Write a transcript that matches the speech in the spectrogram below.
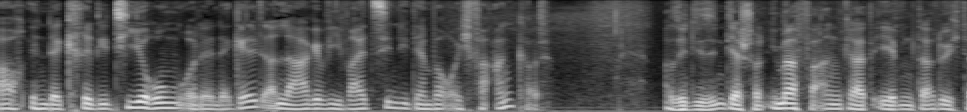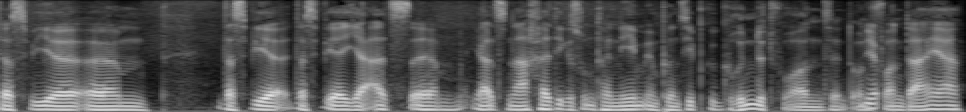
auch in der Kreditierung oder in der Geldanlage, wie weit sind die denn bei euch verankert? Also die sind ja schon immer verankert, eben dadurch, dass wir, ähm, dass wir, dass wir ja als, ähm, ja als nachhaltiges Unternehmen im Prinzip gegründet worden sind. Und ja. von daher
